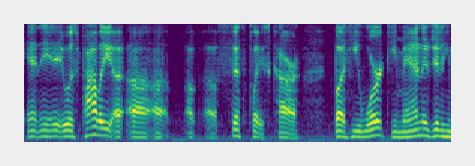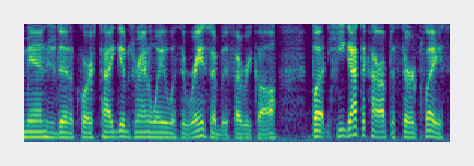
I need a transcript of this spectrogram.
and it was probably a, a, a, a fifth place car. But he worked, he managed it, he managed it. Of course, Ty Gibbs ran away with the race, if I recall but he got the car up to third place.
